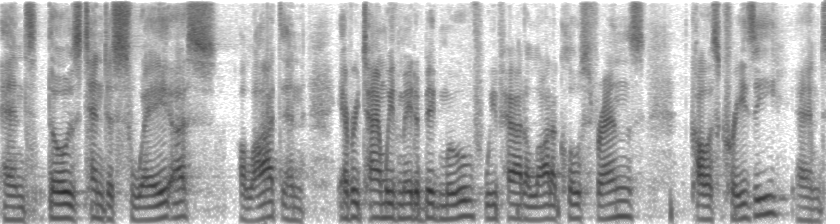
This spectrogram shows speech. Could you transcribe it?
And those tend to sway us a lot. And every time we've made a big move, we've had a lot of close friends call us crazy and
